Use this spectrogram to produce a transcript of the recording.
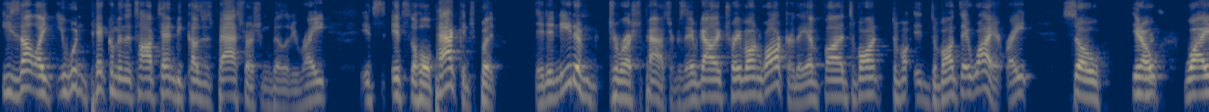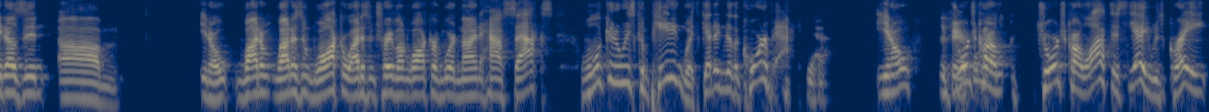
he's not like you wouldn't pick him in the top 10 because of his pass rushing ability, right? It's it's the whole package, but they didn't need him to rush the passer because they have a guy like Travon Walker. They have uh, Devon, Devon, Devonte Wyatt, right? So, you know, why doesn't um, you know, why don't why doesn't Walker, why doesn't Travon Walker have more than nine and a half sacks? Well, look at who he's competing with, getting to the quarterback. Yeah. You know, George Car George Karlaftis, yeah, he was great,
